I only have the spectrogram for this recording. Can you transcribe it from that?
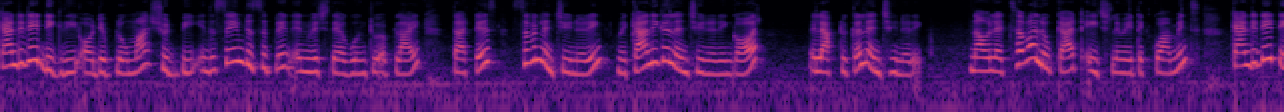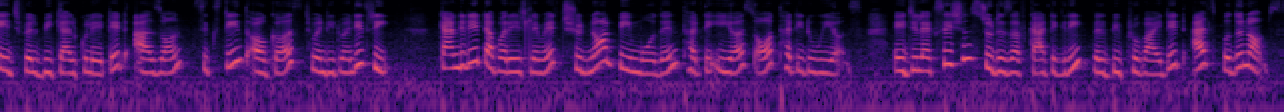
Candidate degree or diploma should be in the same discipline in which they are going to apply that is civil engineering, mechanical engineering or electrical engineering. Now let's have a look at age limit requirements. Candidate age will be calculated as on 16th August 2023. Candidate upper age limit should not be more than 30 years or 32 years. Age relaxations to reserve category will be provided as per the norms.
